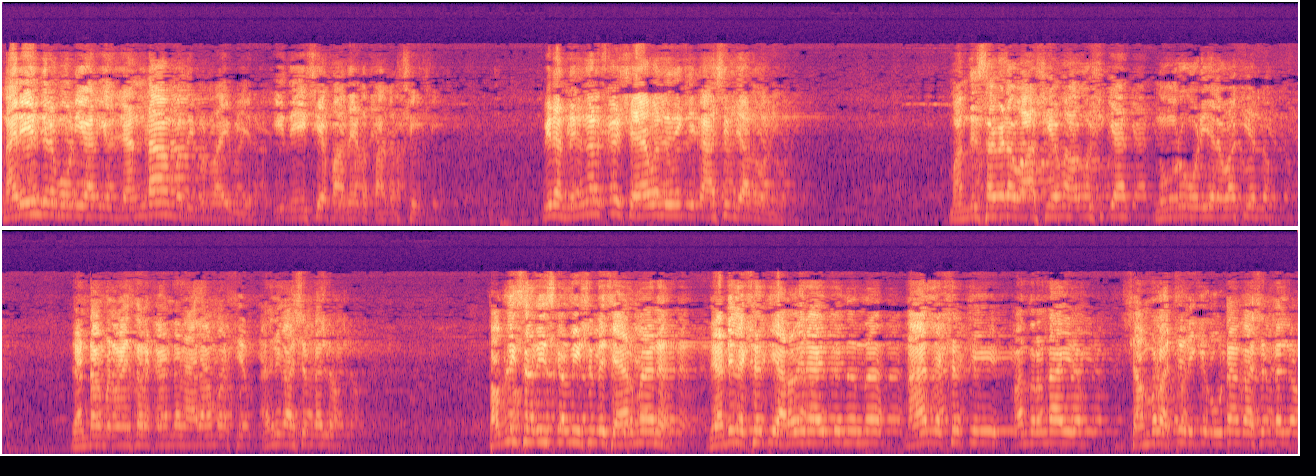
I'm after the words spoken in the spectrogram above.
നരേന്ദ്രമോദിയാണെങ്കിൽ രണ്ടാം പ്രതി പിണറായി വിജയനാണ്. ഈ ദേശീയപാതയുടെ തകർച്ചയിൽ. പിന്നെ നിങ്ങൾക്ക് ക്ഷേമനിധിക്ക് കാശില്ല എന്ന് പറയും. മന്ത്രിസഭയുടെ വാർഷികം ആഘോഷിക്കാൻ നൂറ് കോടി ചെലവാക്കിയല്ലോ. രണ്ടാം പിണറായി സർക്കാരിന്റെ നാലാം വാർഷികം അതിന് കാശുണ്ടല്ലോ. പബ്ലിക് സർവീസ് കമ്മീഷന്റെ ചെയർമാന് രണ്ട് ലക്ഷത്തി അറുപതിനായിരത്തിൽ നിന്ന് നാല് ലക്ഷത്തി പന്ത്രണ്ടായിരം ശമ്പളം ഒറ്റയടിക്ക് കൂട്ടാൻ കാശുണ്ടല്ലോ.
